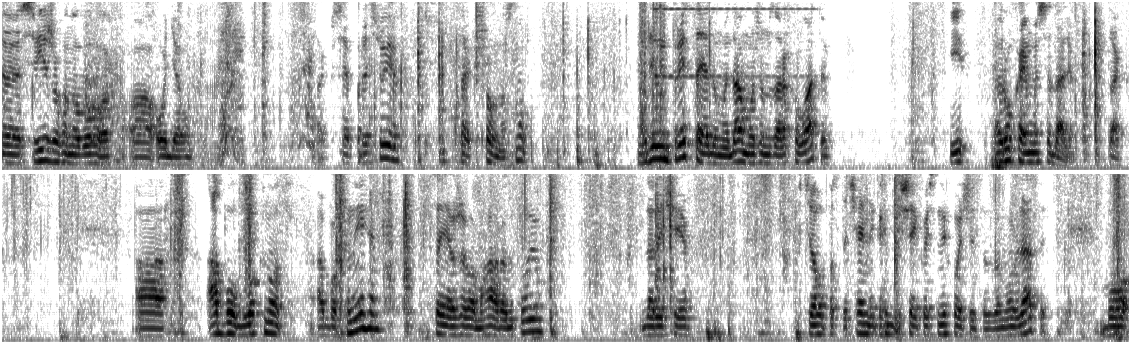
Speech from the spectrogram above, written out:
е, свіжого нового а, одягу. Так, все працює. Так, що у нас? Ну, гривень 300, я думаю, да, можемо зарахувати. І рухаємося далі. Так. А, або блокнот, або книги. Це я вже вам гарантую. До речі, в цього постачальника більше якось не хочеться замовляти, бо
